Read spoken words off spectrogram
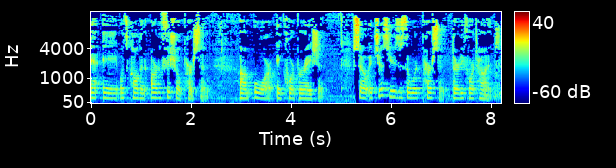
a, a what's called an artificial person um, or a corporation. So it just uses the word person 34 times.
